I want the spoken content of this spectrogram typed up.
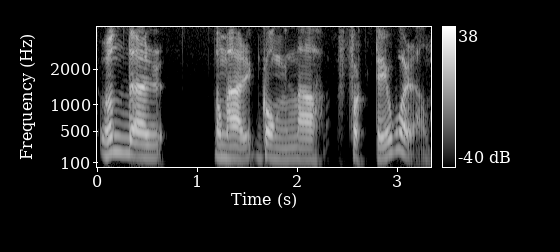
Under de här gångna 40 åren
